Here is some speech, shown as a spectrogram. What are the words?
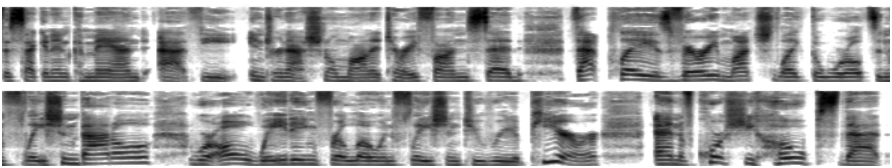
The second in command at the International Monetary Fund said that play is very much like the world's inflation battle. We're all waiting for low inflation to reappear. And of course, course, she hopes that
